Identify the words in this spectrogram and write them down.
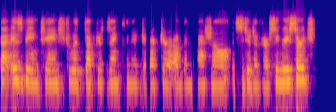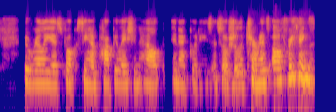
That is being changed with Dr. Zenk, the new director of the National Institute of Nursing Research, who really is focusing on population health, inequities, and social determinants. All three things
